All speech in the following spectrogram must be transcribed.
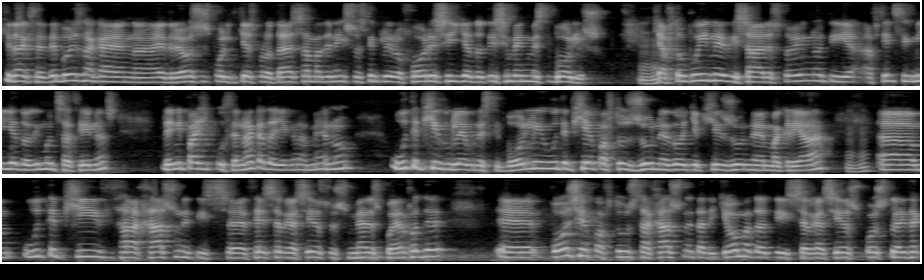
Κοιτάξτε, δεν μπορείς να, να εδραιώσεις πολιτικές προτάσεις άμα δεν έχεις σωστή πληροφόρηση για το τι συμβαίνει μες στην πόλη σου. Και αυτό που είναι δυσάρεστο είναι ότι αυτή τη στιγμή για το Δήμο της Αθήνας δεν υπάρχει πουθενά καταγεγραμμένο ούτε ποιοι δουλεύουν στην πόλη, ούτε ποιοι από αυτούς ζουν εδώ και ποιοι ζουν μακριά, ούτε ποιοι θα χάσουν τις ε, θέσεις εργασίας τους μέρες που έρχονται, ε, πόσοι από αυτούς θα χάσουν τα δικαιώματα της εργασίας τους, πόσοι δηλαδή θα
